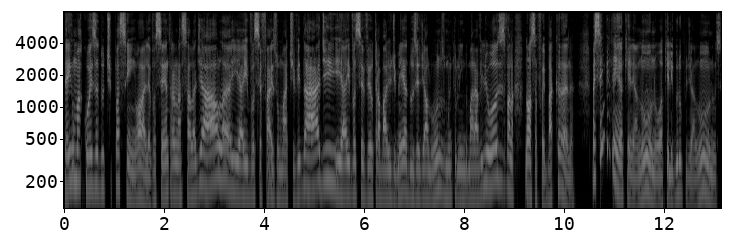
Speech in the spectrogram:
tem uma coisa do tipo assim: olha, você entra na sala de aula e aí você faz uma atividade e aí você vê o trabalho de meia dúzia de alunos, muito lindo, maravilhoso, e fala, nossa, foi bacana. Mas sempre tem aquele aluno ou aquele grupo de alunos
